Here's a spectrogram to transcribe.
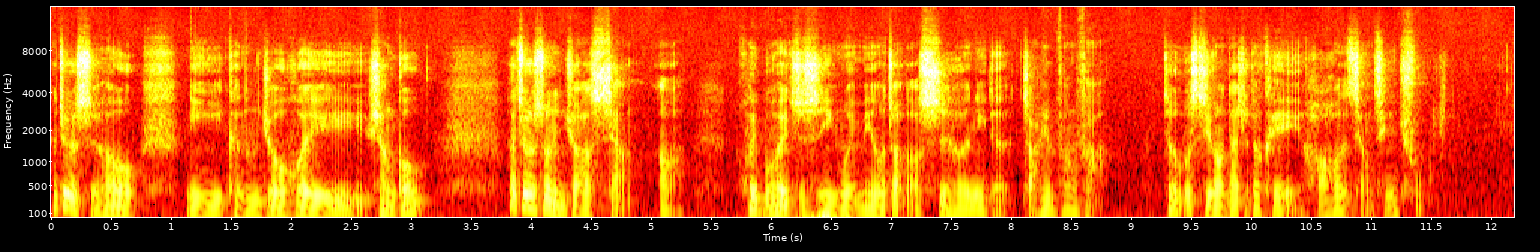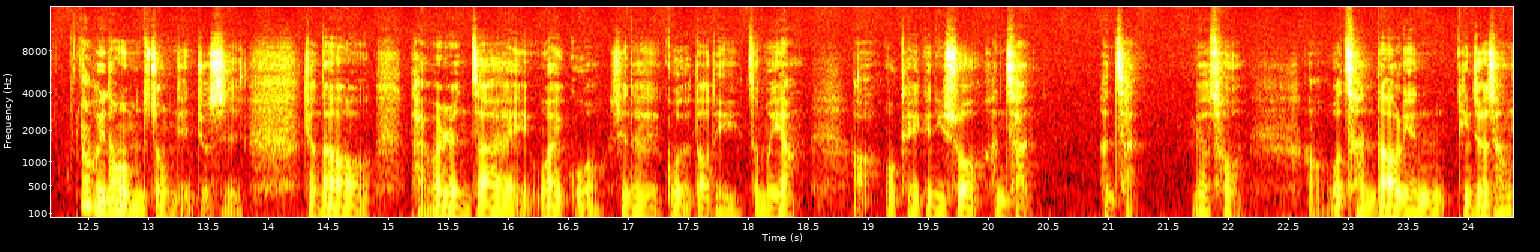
那这个时候你可能就会上钩。那这个时候你就要想啊。会不会只是因为没有找到适合你的诈骗方法？这个我希望大家都可以好好的想清楚。那回到我们的重点，就是讲到台湾人在外国现在过得到底怎么样？好，我可以跟你说，很惨，很惨，没有错。好，我惨到连停车场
